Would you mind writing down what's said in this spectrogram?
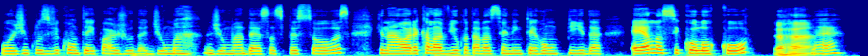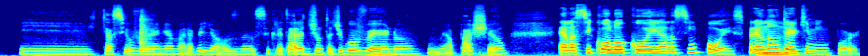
Hoje, inclusive, contei com a ajuda de uma, de uma dessas pessoas, que na hora que ela viu que eu estava sendo interrompida, ela se colocou, Aham. né? E que a Silvânia, maravilhosa, secretária de junta de governo, minha paixão, ela se colocou e ela se impôs, para eu não Uhum. ter que me impor.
